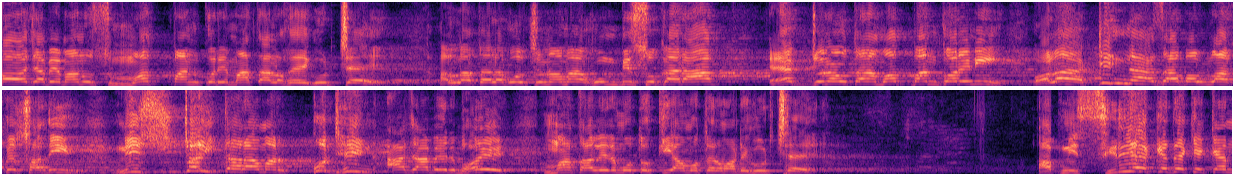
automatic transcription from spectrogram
পাওয়া যাবে, মানুষ মদ পান করে মাতাল হয়ে ঘুরছে। আল্লাহ তালা বলছেন আমা হুম বিসুকারা। একজনও তারা মদ পান করেনি। ওলা কিন্না আজাব নিশ্চয়ই তারা আমার কঠিন আজাবের ভয়ে মাতালের মতো কিয়ামতের মাঠে ঘুরছে। আপনি সিরিয়াকে দেখে কেন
